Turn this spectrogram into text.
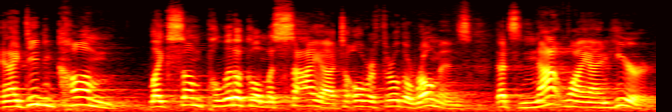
And I didn't come like some political messiah to overthrow the Romans. That's not why I'm here.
